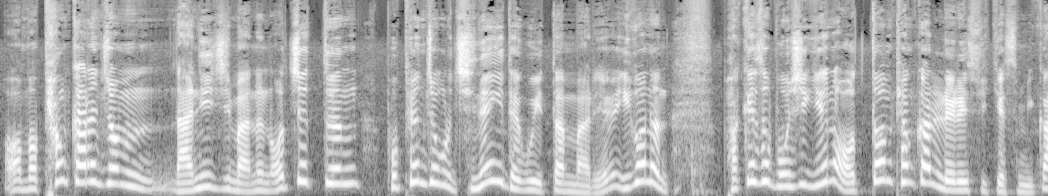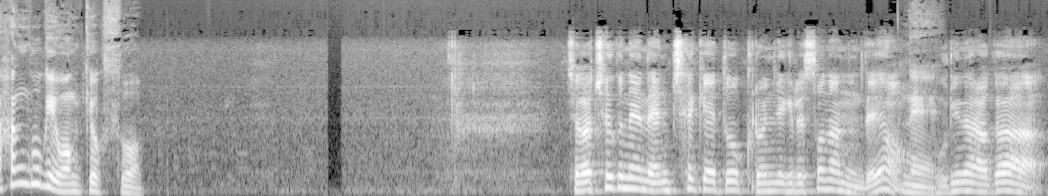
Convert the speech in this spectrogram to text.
어, 뭐 평가는 좀 나뉘지만은 어쨌든 보편적으로 진행이 되고 있단 말이에요. 이거는 밖에서 보시기에는 어떤 평가를 내릴 수 있겠습니까? 한국의 원격 수업. 제가 최근에 낸 책에도 그런 얘기를 써놨는데요. 네. 우리나라가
